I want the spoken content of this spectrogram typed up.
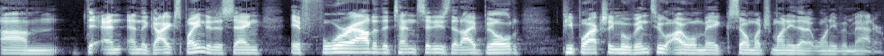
Um, the, and and the guy explained it as saying, if four out of the ten cities that I build, people actually move into, I will make so much money that it won't even matter.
